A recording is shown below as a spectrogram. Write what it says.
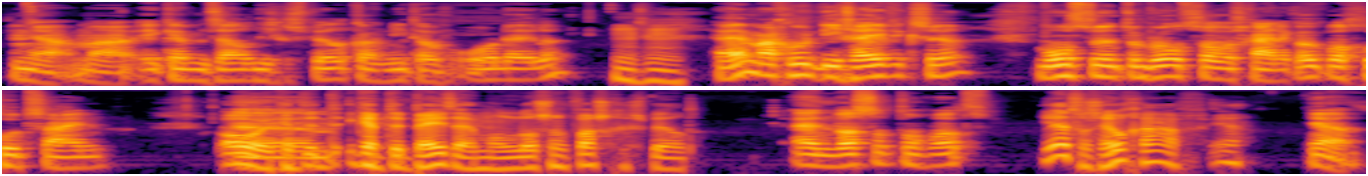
Ja, maar ik heb hem zelf niet gespeeld, kan ik niet over oordelen. Mhm. Hè, maar goed, die geef ik ze. Monster Hunter World zal waarschijnlijk ook wel goed zijn. Oh, ik, heb Ehm. de, ik heb de beta helemaal los en vast gespeeld. En was dat nog wat? Ja, het was heel gaaf. Ja. Ja.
